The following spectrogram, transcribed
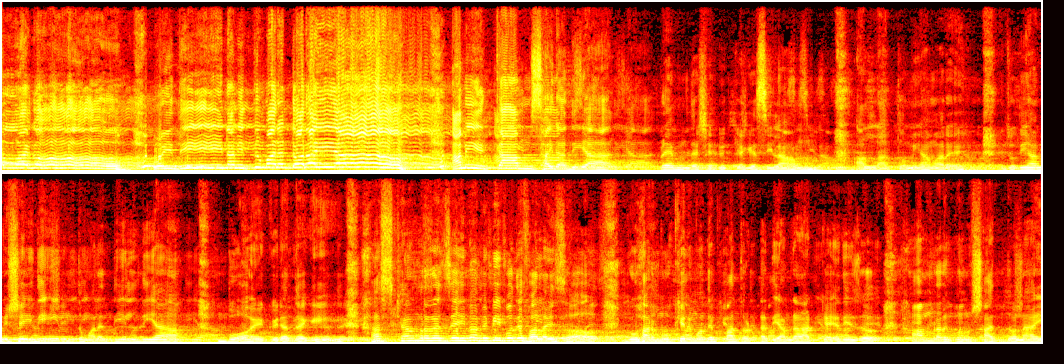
আল্লাহ গো, ওই দিন আমি তোমার ডরাইয়া, আমি কাম সাইরা দিয়া প্রেম দেশে ঢুকে গেছিলাম। আল্লাহ, তুমি আমারে, যদি আমি সেই দিন তোমার দিল দিয়া বয় কইরা থাকি, আজকে আমরা যেইভাবে বিপদে ফেলাইছ, গুহার মুখের মধ্যে পাথরটা দিয়ে আমরা আটকাইয়া দিছ আমরার কোনো সাধ্য নাই।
